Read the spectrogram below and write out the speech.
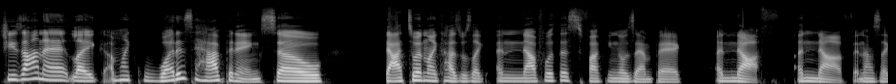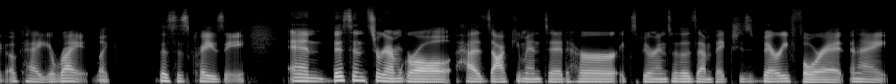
she's on it. Like I'm like, "What is happening?" So that's when like Huz was like, "Enough with this fucking Ozempic. Enough. Enough." And I was like, "Okay, you're right. Like this is crazy." And this Instagram girl has documented her experience with Ozempic. She's very for it. And I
